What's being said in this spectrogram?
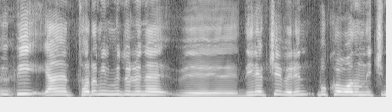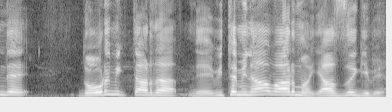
bir, bir yani Tarım İl Müdürlüğü'ne e, dilekçe verin. Bu kovanın içinde doğru miktarda e, vitamin A var mı yazdığı gibi.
